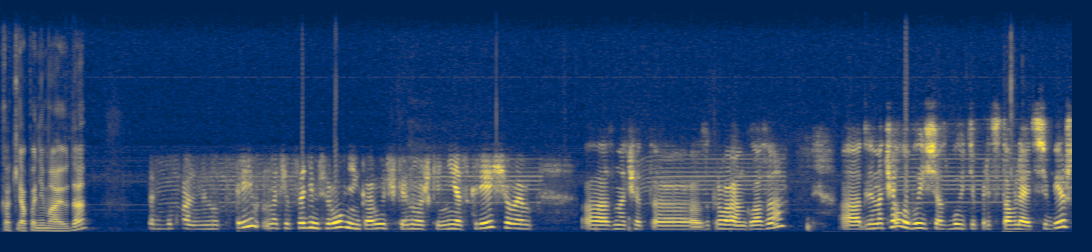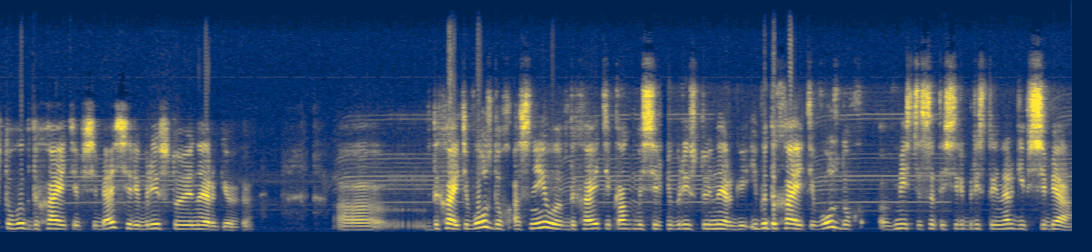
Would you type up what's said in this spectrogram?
как я понимаю, да? Так, буквально минут три. Значит, садимся ровненько, ручки, ножки не скрещиваем. А, значит, э, закрываем глаза. А, для начала вы сейчас будете представлять себе, что вы вдыхаете в себя серебристую энергию. А, вдыхаете воздух, а с ней вы вдыхаете как бы серебристую энергию. И выдыхаете воздух вместе с этой серебристой энергией в себя.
